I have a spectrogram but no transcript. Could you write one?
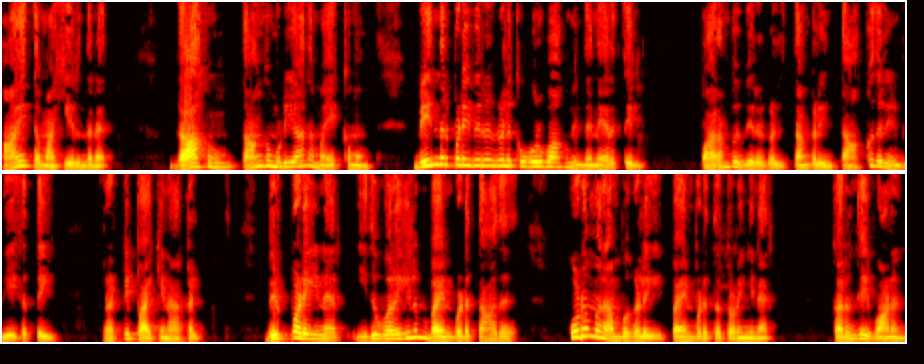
ஆயத்தமாகியிருந்தனர். தாகமும் தாங்க முடியாத மயக்கமும் வேந்தர் படை வீரர்களுக்கு உருவாகும் இந்த நேரத்தில் பரம்பு வீரர்கள் தங்களின் தாக்குதலின் வேகத்தை இரட்டிப்பாக்கினார்கள். விற்படையினர் இதுவரையிலும் பயன்படுத்தாத குடுமர அம்புகளை பயன்படுத்தத் தொடங்கினர். கருங்கை வாணன்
